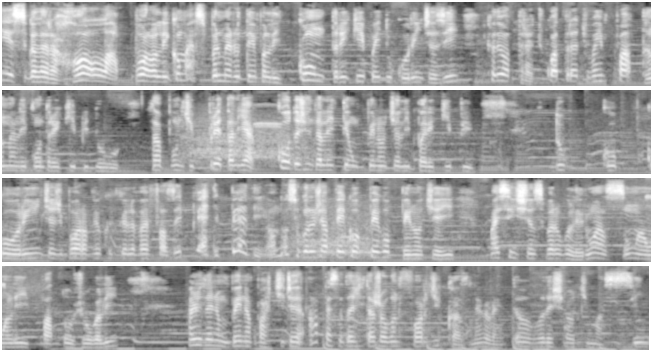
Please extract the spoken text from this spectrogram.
E isso galera, rola a bola ali, começa o primeiro tempo ali contra a equipe aí do Corinthians e cadê o Atlético? O Atlético vai empatando ali contra a equipe do da Ponte Preta ali, a cor da gente ali tem um pênalti ali para a equipe Corinthians, bora ver o que, que ele vai fazer. Perde, perde. O nosso goleiro já pegou, pegou pênalti aí, mas sem chance para o goleiro. 1 a 1 a 1 ali, empatou o jogo ali. A gente indo bem na partida, apesar da gente estar tá jogando fora de casa, né, galera? Então eu vou deixar o time assim.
